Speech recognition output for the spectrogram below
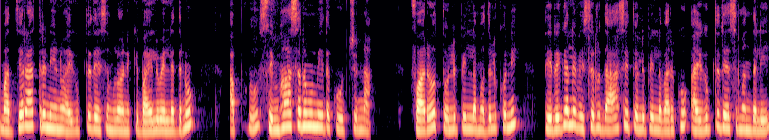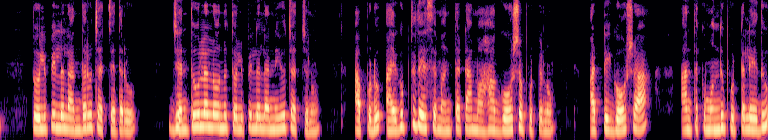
మధ్యరాత్రి నేను ఐగుప్తు దేశంలోనికి బయలువెళ్ళెదను. అప్పుడు సింహాసనము మీద కూర్చున్న ఫరో తొలిపిల్ల మొదలుకొని తిరగల విసురు దాసి తొలిపిల్ల వరకు ఐగుప్తు దేశమందలి తొలిపిల్లలందరూ చచ్చెదరు. జంతువులలోను తొలిపిల్లలన్నీ చచ్చును. అప్పుడు ఐగుప్తు దేశం అంతటా మహాఘోష పుట్టును. అట్టి ఘోష అంతకు ముందు పుట్టలేదు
